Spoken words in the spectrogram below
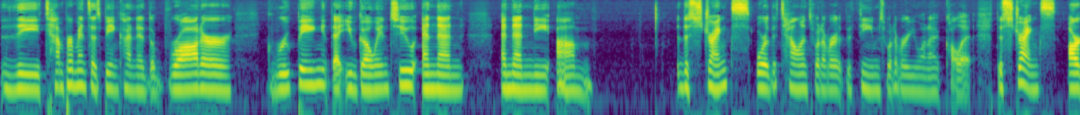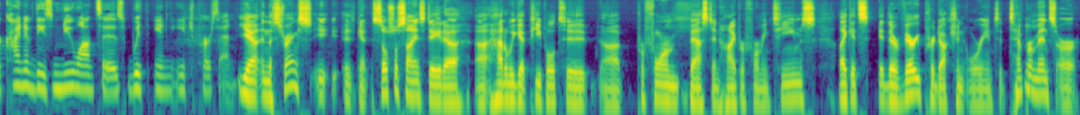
the temperaments as being kind of the broader grouping that you go into and then and then the um the strengths or the talents, whatever the themes, whatever you want to call it, the strengths are kind of these nuances within each person. Yeah, and the strengths again, social science data. Uh, how do we get people to uh, perform best in high-performing teams? Like it's they're very production oriented. Temperaments are,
